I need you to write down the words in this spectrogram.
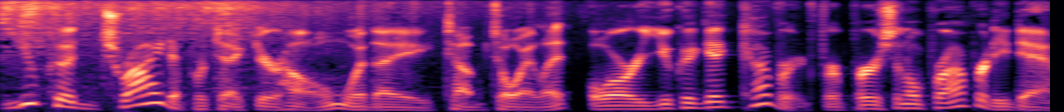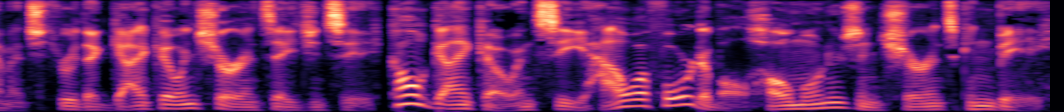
You could try to protect your home with a tub toilet, or you could get covered for personal property damage through the Geico Insurance Agency. Call Geico and see how affordable homeowners insurance can be.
